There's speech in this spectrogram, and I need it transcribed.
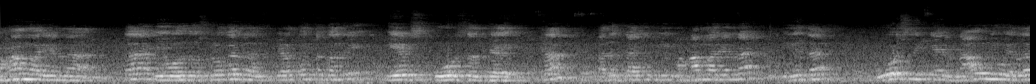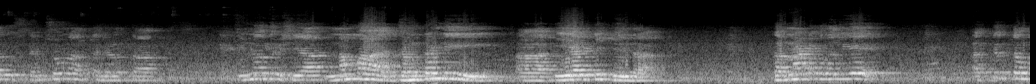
ಮಹಾಮಾರಿಯನ್ನು ಈ ಒಂದು ಸ್ಲೋಗನ್ ಕೇಳ್ಕೊಂತ ಬಂದ್ರಿ, ಏಡ್ಸ್, ಓಡ್ಸ್ ಅಂತ ಹೇಳಿ. ಅದಕ್ಕಾಗಿ ಈ ಮಹಾಮಾರಿಯನ್ನು ಇಲ್ಲಿಂದ ಓಡಿಸ್ಲಿಕ್ಕೆ ನಾವು ನೀವು ಎಲ್ಲರೂ ಶ್ರಮಿಸೋಣ ಅಂತ ಹೇಳುತ್ತಾ? ಇನ್ನೊಂದು ವಿಷಯ, ನಮ್ಮ ಜಮಖಂಡಿ ಎ ಆರ್ ಟಿ ಕೇಂದ್ರ, ಕರ್ನಾಟಕದಲ್ಲಿಯೇ ಅತ್ಯುತ್ತಮ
